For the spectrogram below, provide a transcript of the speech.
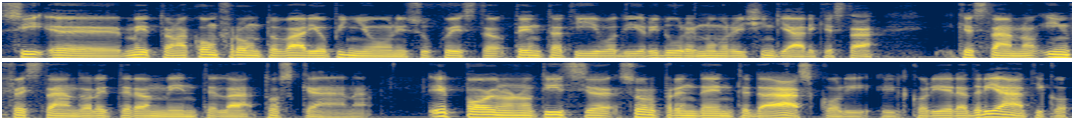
si eh, mettono a confronto varie opinioni su questo tentativo di ridurre il numero di cinghiali che, sta, che stanno infestando letteralmente la Toscana. E poi una notizia sorprendente da Ascoli, il Corriere Adriatico,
